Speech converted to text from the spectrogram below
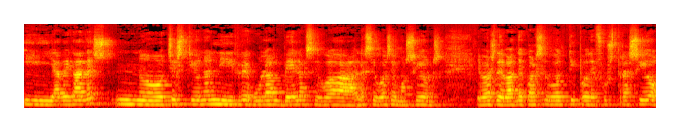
i a vegades no gestionen ni regulen bé la seva, les seues emocions. Llavors, davant de qualsevol tipus de frustració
